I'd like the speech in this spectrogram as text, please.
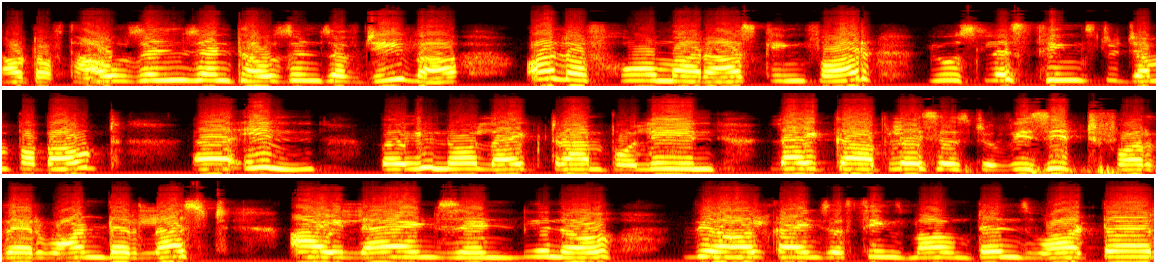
Out of thousands and thousands of jiva, all of whom are asking for useless things to jump about uh, in, you know, like trampoline, like uh, places to visit for their wanderlust, islands and, you know, the all kinds of things, mountains, water,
